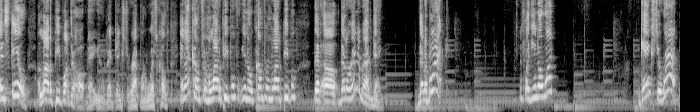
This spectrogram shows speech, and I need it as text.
And still, a lot of people out there, oh man, you know that gangster rap on the West Coast, and that comes from a lot of people, you know, come from a lot of people that uh that are in the rap game, that are black. It's like you know what, gangster rap.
